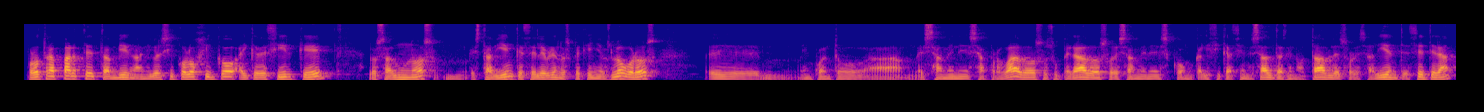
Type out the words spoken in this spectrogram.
Por otra parte, también a nivel psicológico hay que decir que los alumnos mm, está bien que celebren los pequeños logros, eh, en cuanto a exámenes aprobados o superados o exámenes con calificaciones altas de notable, sobresaliente, etcétera,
